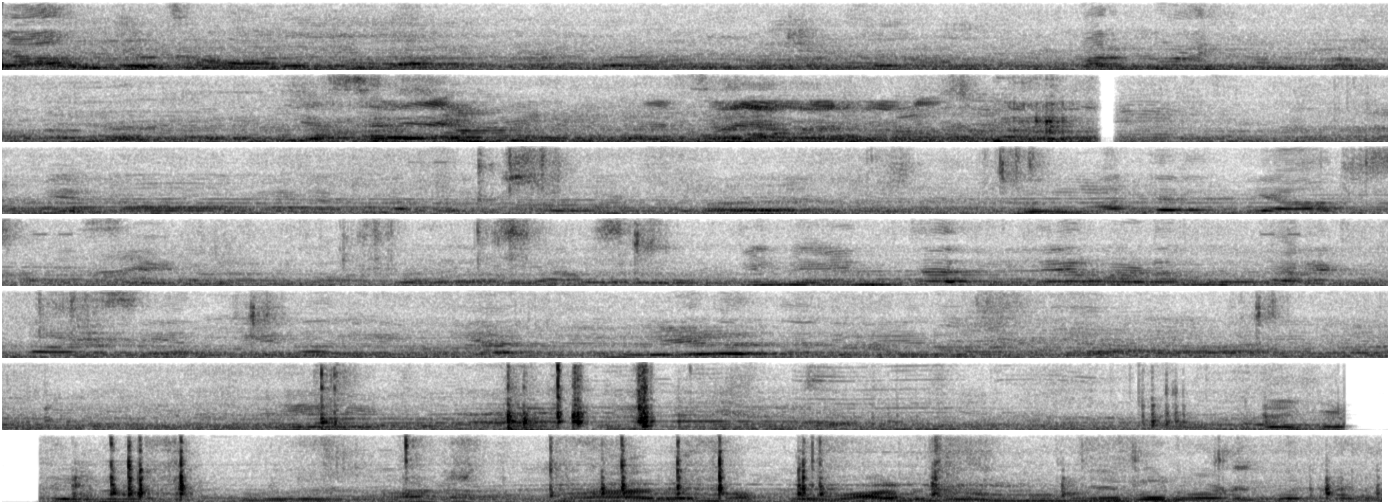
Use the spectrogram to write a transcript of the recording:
ಯಾರು ಕೆಲಸ ಮಾಡೋದಿಲ್ಲ ಬರ್ಕೊಳ್ಳಿ ಹೆಸರೇ ಹೆಸರೇ ಆ ಥರದ್ದು ಯಾವುದು ಸಮಸ್ಯೆ ಇಲ್ಲ ಮಕ್ಕಳು ವಾರ್ಡ್ಗಳು ಲೇಬರ್ ವಾರ್ಡಿಗೆ ಬರ್ತಾರೆ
